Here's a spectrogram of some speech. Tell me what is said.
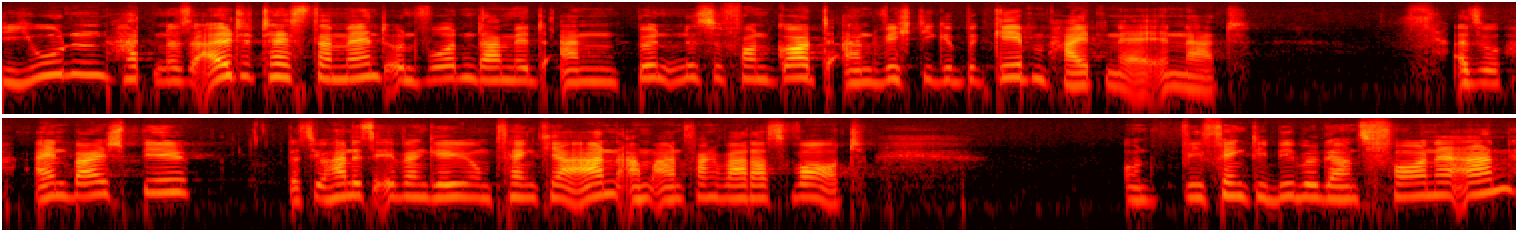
Die Juden hatten das Alte Testament und wurden damit an Bündnisse von Gott, an wichtige Begebenheiten erinnert. Also ein Beispiel, das Johannesevangelium fängt ja an, am Anfang war das Wort. Und wie fängt die Bibel ganz vorne an?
